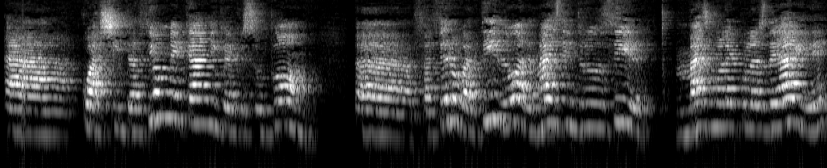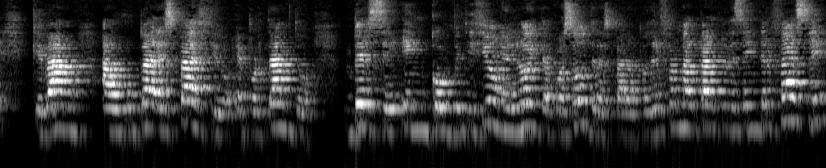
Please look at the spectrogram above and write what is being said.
a coaxitación mecánica que supón a, facer o batido, ademais de introducir máis moléculas de aire que van a ocupar espacio e, por tanto, verse en competición e loita coas outras para poder formar parte desa interfase,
